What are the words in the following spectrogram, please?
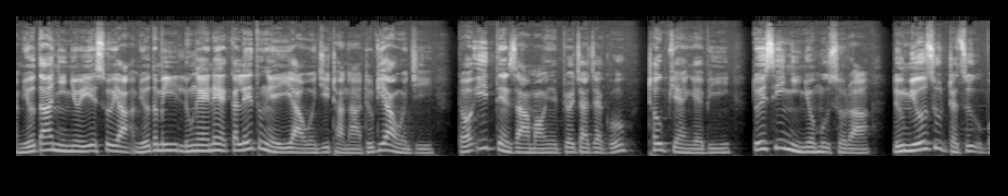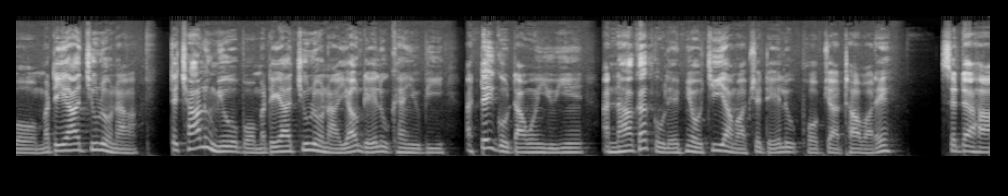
အမျိုးသားညီညွတ်ရေးအစိုးရအမျိုးသမီးလူငယ်နဲ့ကလေးသူငယ်ရေးရာဝန်ကြီးဌာနဒုတိယဝန်ကြီးဒေါ်ဤတင်စာမောင်ရဲ့ပြောကြားချက်ကိုထုတ်ပြန်ခဲ့ပြီးသွေးစည်းညီညွတ်မှုဆိုတာလူမျိုးစုတစုအပေါ်မတရားကျူးလွန်တာ တခြားလူမျိုးအပေါ်မတရားကျူးလွန်တာရောက်တယ်လို့ခံယူပြီးအတိတ်ကိုတာဝန်ယူရင်းအနာဂတ်ကိုလည်းမျှော်ကြည့်ရမှာဖြစ်တယ်လို့ဖော်ပြထားပါတယ်။စစ်တပ်ဟာ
